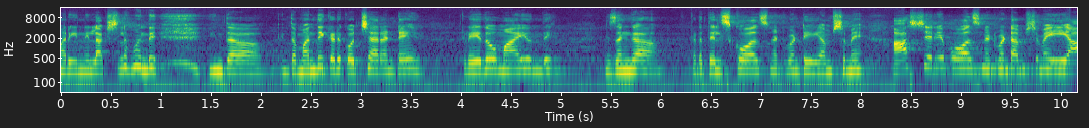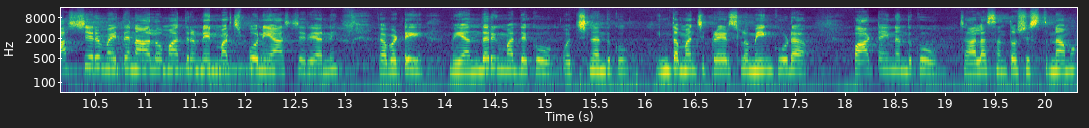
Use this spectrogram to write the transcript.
మరి ఇన్ని లక్షల మంది ఇంత ఇంతమంది ఇక్కడికి వచ్చారంటే ఇక్కడ ఏదో మాయ ఉంది. నిజంగా ఇక్కడ తెలుసుకోవాల్సినటువంటి అంశమే ఆశ్చర్యపోవాల్సినటువంటి అంశమే. ఈ ఆశ్చర్యం అయితే నాలో మాత్రం నేను మర్చిపోని ఈ ఆశ్చర్యాన్ని. కాబట్టి మీ అందరి మధ్యకు వచ్చినందుకు ఇంత మంచి ప్రేయర్స్లో మేము కూడా పార్ట్ అయినందుకు చాలా సంతోషిస్తున్నాము.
